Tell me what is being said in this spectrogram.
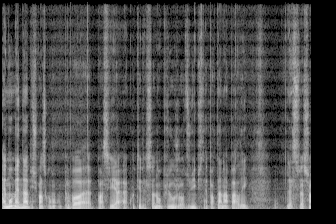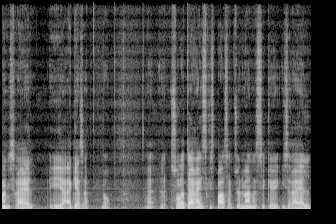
un mot maintenant, puis je pense qu'on ne peut pas euh, passer à, côté de ça non plus aujourd'hui, puis c'est important d'en parler. La situation en Israël et à Gaza. Bon. Euh, sur le terrain, ce qui se passe actuellement, c'est qu'Israël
